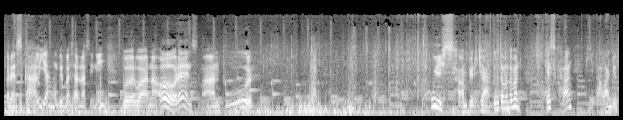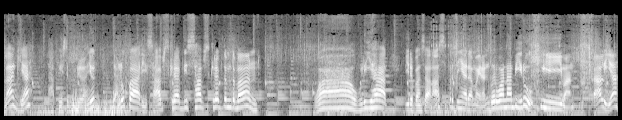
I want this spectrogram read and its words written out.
Keren sekali ya mobil Basarnas ini berwarna orange. Mantul. Wih, hampir jatuh teman-teman. Oke, sekarang kita lanjut lagi ya. Tapi sebelum lanjut, jangan lupa di subscribe, di subscribe teman-teman. Wow, lihat di depan sana sepertinya ada mainan berwarna biru. Wih, mantul sekali ya.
